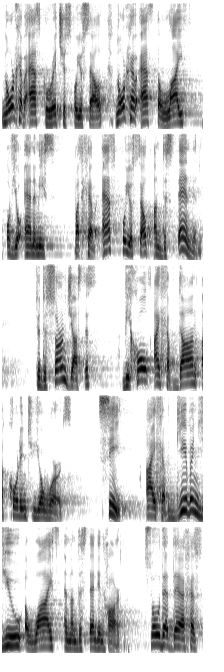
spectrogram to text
nor have asked riches for yourself, nor have asked the life of your enemies, but have asked for yourself understanding to discern justice, behold, I have done according to your words. See, I have given you a wise and understanding heart, so that there has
